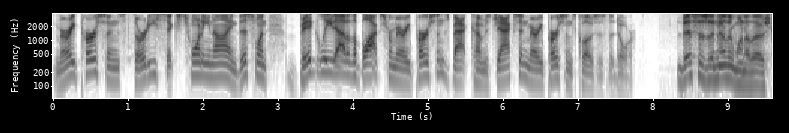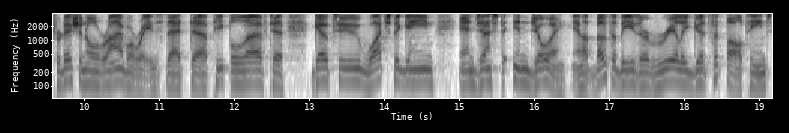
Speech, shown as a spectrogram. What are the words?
Mary Persons 36 29. This one, big lead out of the blocks for Mary Persons. Back comes Jackson. Mary Persons closes the door this is another one of those traditional rivalries that uh, people love to go to, watch the game, and just enjoy. Uh, both of these are really good football teams,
